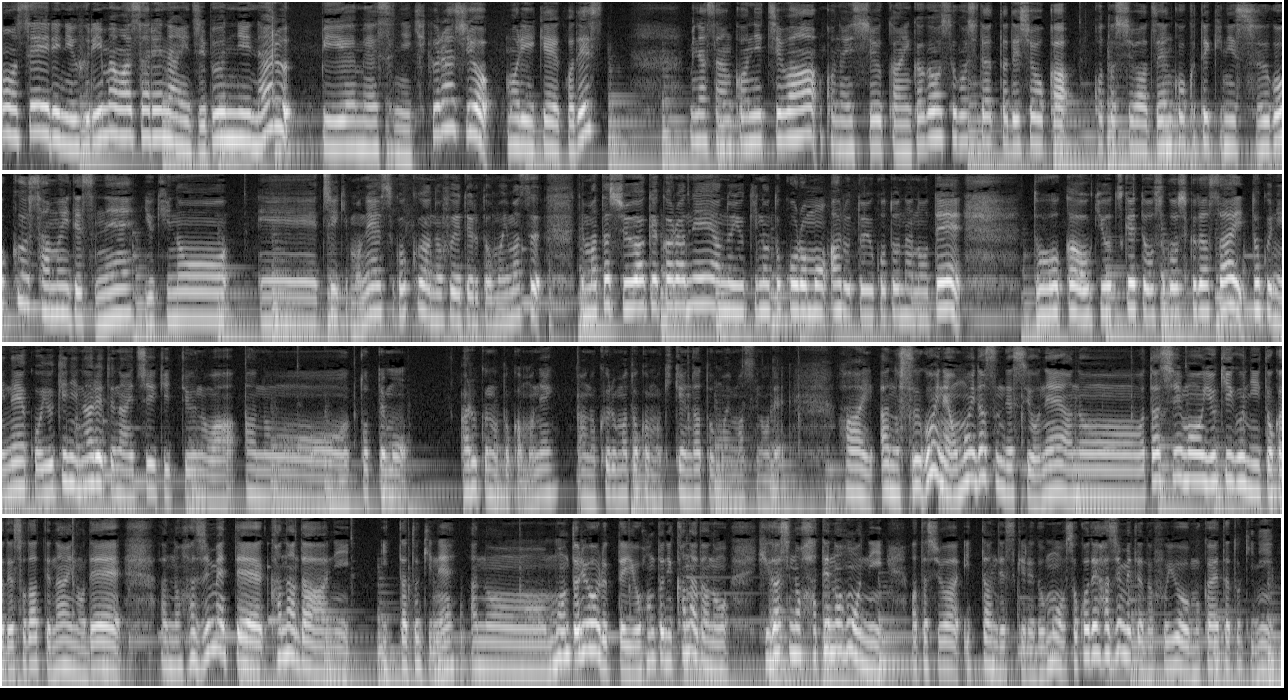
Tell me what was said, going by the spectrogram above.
もう生理に振り回されない自分になる PMS に聞くラジオ森井恵子です。皆さんこんにちは。この1週間いかがお過ごしだったでしょうか？今年は全国的にすごく寒いですね。雪の、えー、地域もねすごくあの増えてると思います。でまた週明けからねあの雪のところもあるということなのでどうかお気をつけてお過ごしください。特にねこう雪に慣れてない地域っていうのはあのー、とっても歩くのとかもねあの車とかも危険だと思いますので、はい、あのすごいね思い出すんですよね。あの私も雪国とかで育ってないのであの初めてカナダに行った時ねあのモントリオールっていう本当にカナダの東の果ての方に私は行ったんですけれどもそこで初めての冬を迎えた時に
